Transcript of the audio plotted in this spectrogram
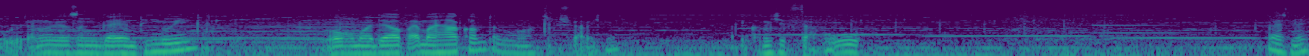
Gut, dann haben wir wieder so einen geilen Pinguin. Wo auch immer der auf einmal herkommt, aber ich beschwere mich nicht. Wie komme ich jetzt da hoch? Weiß nicht.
